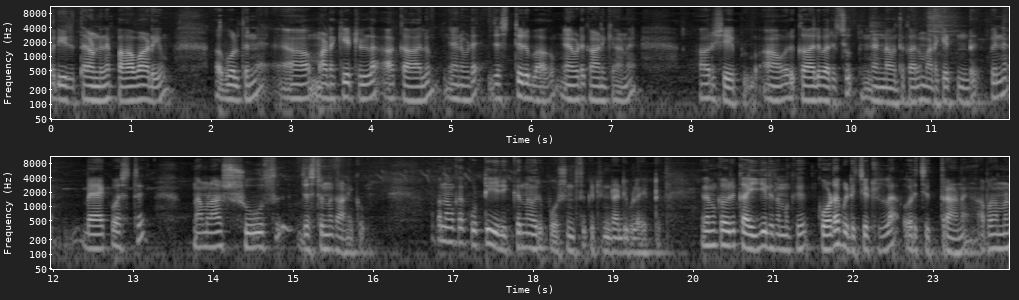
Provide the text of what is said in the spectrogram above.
ഒരു ഇരുത്തായതുകൊണ്ട് തന്നെ പാവാടയും അതുപോലെ തന്നെ മടക്കിയിട്ടുള്ള ആ കാലും ഞാനിവിടെ ജസ്റ്റ് ഒരു ഭാഗം ഞാനിവിടെ കാണിക്കുകയാണ്. ആ ഒരു ഷേപ്പ് ആ ഒരു കാൽ വരച്ചു പിന്നെ രണ്ടാമത്തെ കാലം മടക്കിയിട്ടുണ്ട്. പിന്നെ ബാക്ക് വശത്ത് നമ്മൾ ആ ഷൂസ് ജസ്റ്റ് ഒന്ന് കാണിക്കും. അപ്പോൾ നമുക്ക് ആ കുട്ടി ഇരിക്കുന്ന ഒരു പോർഷൻസ് കിട്ടിയിട്ടുണ്ട് അടിപൊളിയായിട്ട്. നമുക്ക് ഒരു കയ്യിൽ നമുക്ക് കുട പിടിച്ചിട്ടുള്ള ഒരു ചിത്രമാണ് അപ്പോൾ നമ്മൾ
